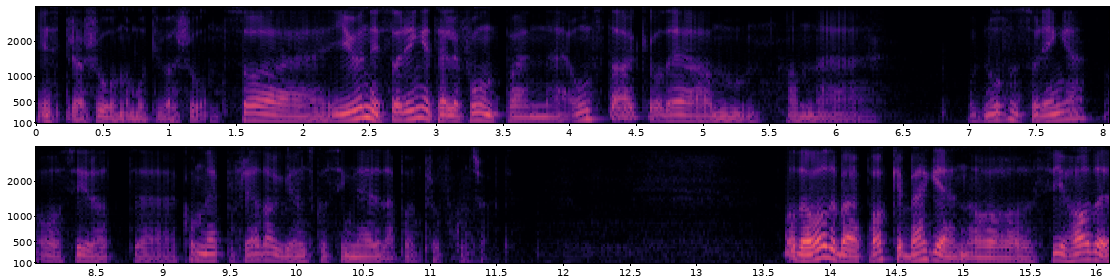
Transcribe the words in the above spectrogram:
inspirasjon og motivasjon. Så eh, i juni så ringer telefonen på en eh, onsdag, og det er han, han eh, Morten Olsen som ringer og sier at kom ned på fredag, vi ønsker å signere deg på en proffkontrakt. Og da var det bare å pakke bagen og si ha det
